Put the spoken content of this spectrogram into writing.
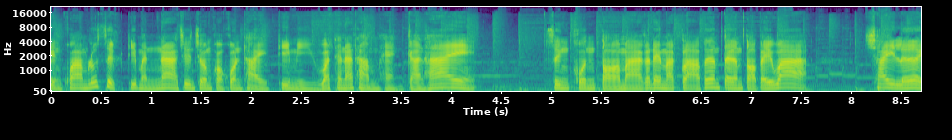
ถึงความรู้สึกที่มันน่าชื่นชมของคนไทยที่มีวัฒนธรรมแห่งการให้ ซึ่งคนต่อมาก็ได้มากล่าวเพิ่มเติมต่อไปว่า ใช่เลย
